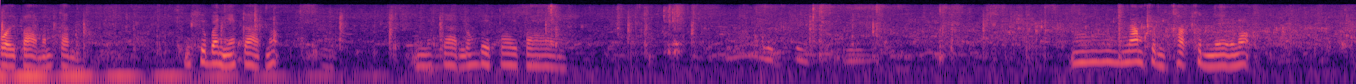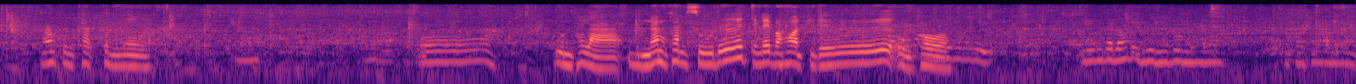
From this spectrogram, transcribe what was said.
ปล่อยป่าน้ำกัน นี่คือบรรยากาศเนาะบรรยากาศลงไปปล่อยป่า น้ำขึ้นคักขึ้นแน่เนาะ น้ำขึ้นคักขึ้นแน่โอ้บุญพลาบุญน้ำคำสูเด้อจึงได้มาฮอดพี่เด้อองค์พ่อลุงก็ต้องไปยืนในรุมนะสุขภาพเนี่ย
